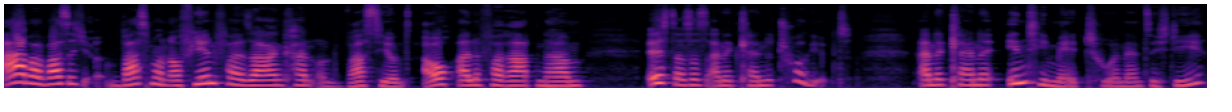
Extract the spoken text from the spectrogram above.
Aber was, ich, was man auf jeden Fall sagen kann und was sie uns auch alle verraten haben, ist, dass es eine kleine Tour gibt. Eine kleine Intimate-Tour nennt sich die.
